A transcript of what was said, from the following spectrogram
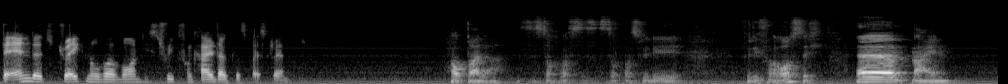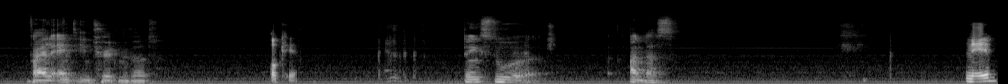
beendet Drake Nova Vaughn die Streak von Kyle Douglas bei Stranded. Hoppala, das ist doch was, das ist doch was für die, für die Voraussicht. Ähm, nein. Weil End ihn töten wird. Okay. Denkst du anders? Nee,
